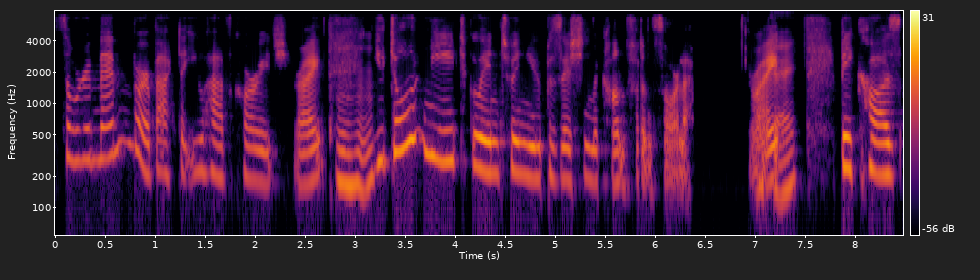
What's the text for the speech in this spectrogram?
So remember back that you have courage, right? Mm-hmm. You don't need to go into a new position with confidence, Orla, right? Okay. Because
